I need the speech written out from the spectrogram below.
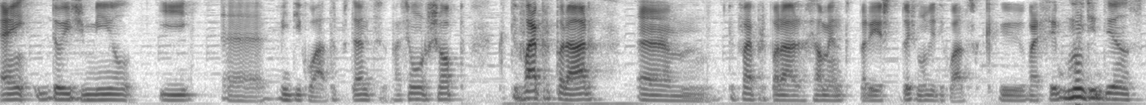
em 2024. Portanto, vai ser um workshop que te vai preparar, um, que te vai preparar realmente para este 2024, que vai ser muito intenso.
